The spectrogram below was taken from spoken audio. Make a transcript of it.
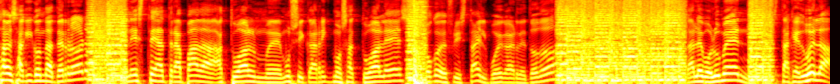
sabes aquí con Da Terror. En este atrapada actual, eh, música, ritmos actuales, un poco de freestyle, puede caer de todo. Dale volumen hasta que duela.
